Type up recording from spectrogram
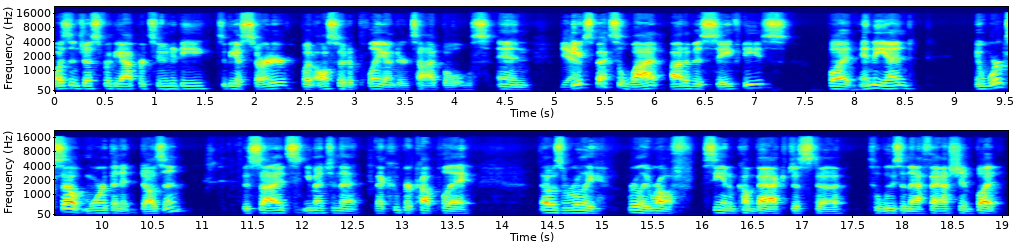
wasn't just for the opportunity to be a starter, but also to play under Todd Bowles. And yeah. he expects a lot out of his safeties, but in the end, it works out more than it doesn't. Besides, you mentioned that that Cooper Kupp play. That was really, really rough seeing him come back just to to lose in that fashion. But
